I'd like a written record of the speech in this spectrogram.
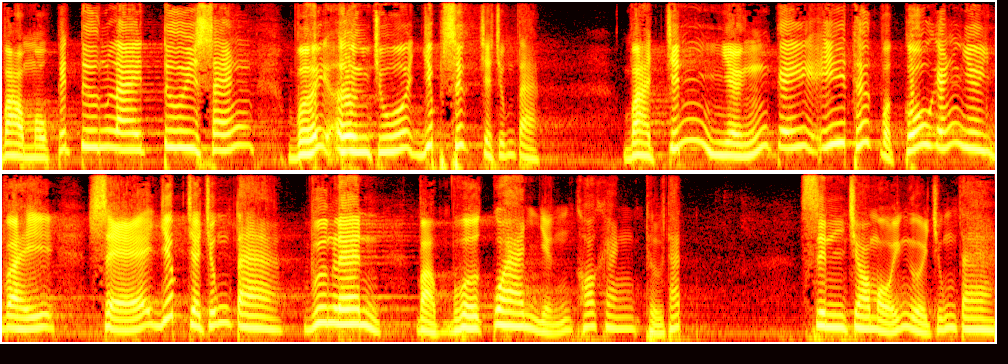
vào một cái tương lai tươi sáng với ơn chúa giúp sức cho chúng ta. Và chính những cái ý thức và cố gắng như vậy sẽ giúp cho chúng ta vươn lên và vượt qua những khó khăn thử thách xin cho mỗi người chúng ta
